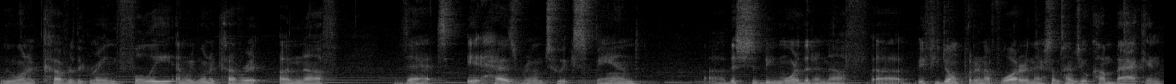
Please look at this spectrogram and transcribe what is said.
We want to cover the grain fully and we want to cover it enough that it has room to expand. Uh, this should be more than enough. Uh, if you don't put enough water in there, sometimes you'll come back and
